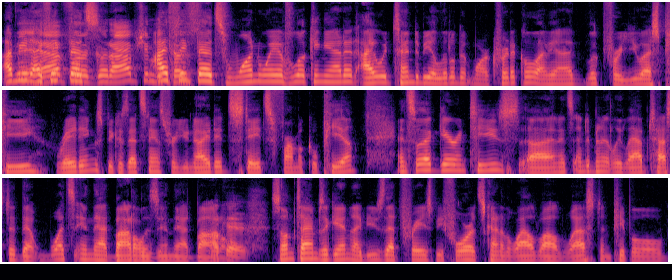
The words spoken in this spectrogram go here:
I mean, I think that's a good option? I think that's one way of looking at it. I would tend to be a little bit more critical. I mean, I look for USP ratings because that stands for United States Pharmacopoeia. And so that guarantees, uh, and it's independently lab tested, that what's in that bottle is in that bottle. okay. Sometimes, again, I've used that phrase before, it's kind of the wild, wild west, and people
